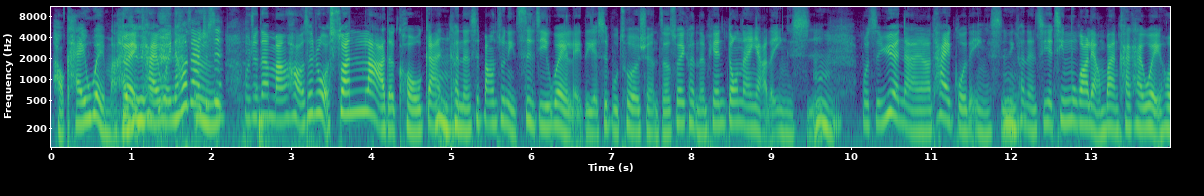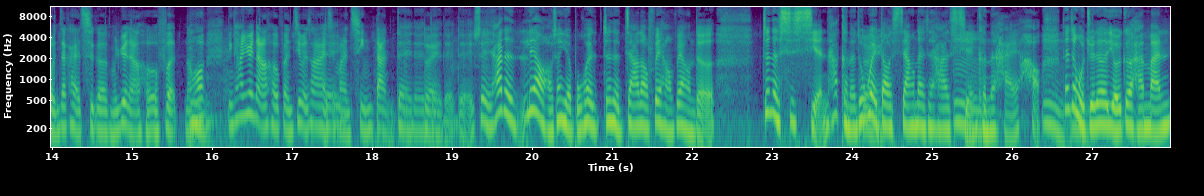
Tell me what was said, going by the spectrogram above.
好开胃嘛？对，开胃。然后再来就是，我觉得蛮好，是如果酸辣的口感，嗯、可能是帮助你刺激味蕾的，也是不错的选择。所以可能偏东南亚的饮食，嗯，或是越南啊、泰国的饮食，嗯、你可能吃些青木瓜凉拌，开开胃以后，你再开始吃个什么越南河粉。然后你看越南河粉基本上还是蛮清淡的，对对对对对，所以它的。料好像也不会真的加到非常非常的，真的是咸，它可能就味道香，但是它咸可能还好。嗯、但是我觉得有一个还蛮。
